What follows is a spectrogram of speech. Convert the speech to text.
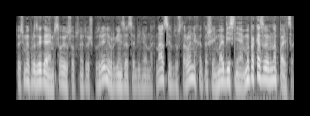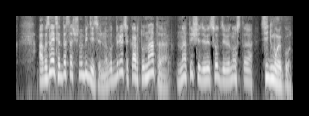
То есть мы продвигаем свою собственную точку зрения в Организации Объединенных Наций, в двусторонних отношениях. Мы объясняем, мы показываем на пальцах. А вы знаете, это достаточно убедительно. Вот берете карту НАТО на 1997 год.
